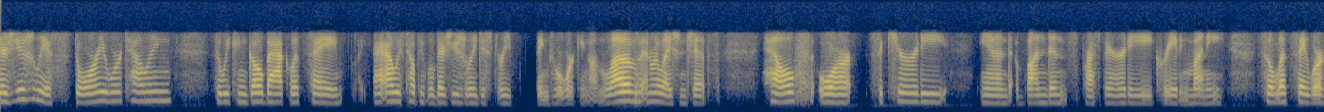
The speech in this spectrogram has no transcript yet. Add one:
there's usually a story we're telling. So we can go back, let's say, I always tell people there's usually just three things we're working on love and relationships, health or security and abundance, prosperity, creating money. So let's say we're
